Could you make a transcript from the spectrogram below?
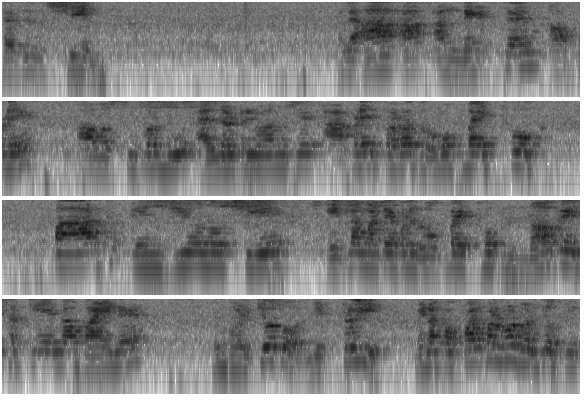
દેટ ઇઝ શેમ એટલે આ આ નેક્સ્ટ ટાઈમ આપણે આ વસ્તુ પર બહુ એલર્ટ રહેવાનું છે. આપણે તરત રોક બાય ઠોક પાર્થ એનજીઓનો છે એટલા માટે આપણે રોક બાય ઠોક ન કહી શકીએ એના ભાઈને. હું ભડક્યો તો લિટરલી એના પપ્પા પર પણ ભડક્યો કે,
